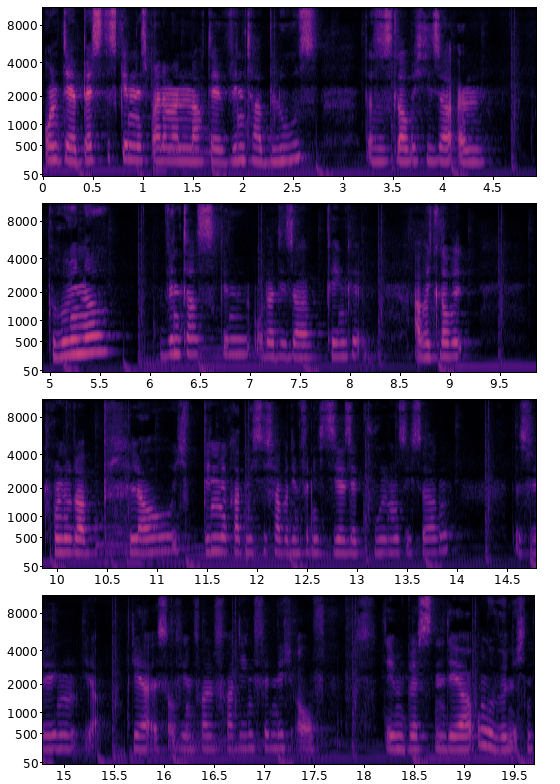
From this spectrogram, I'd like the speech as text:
Und der beste Skin ist meiner Meinung nach der Winter Blues. Das ist, glaube ich, dieser ähm, grüne Winterskin oder dieser pinke. Aber ich glaube, grün oder blau. Ich bin mir gerade nicht sicher, aber den finde ich sehr, sehr cool, muss ich sagen. Deswegen, ja, der ist auf jeden Fall verdient, finde ich, auf dem besten der ungewöhnlichen.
